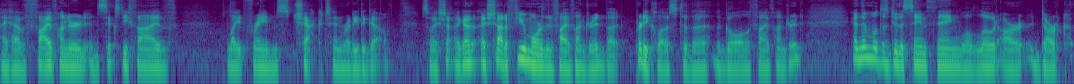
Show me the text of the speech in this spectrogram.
I have 565 light frames checked and ready to go. So I, shot, I, got, I shot a few more than 500, but pretty close to the, the goal of 500. And then we'll just do the same thing. We'll load our dark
